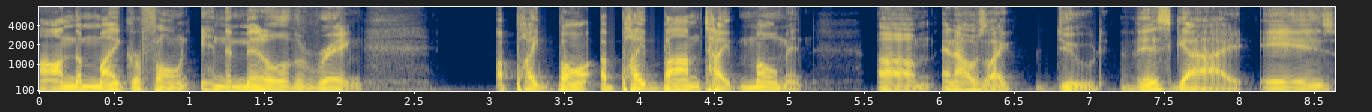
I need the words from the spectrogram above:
on the microphone in the middle of the ring. A pipe bomb, a pipe bomb type moment. Um, and I was like, dude, this guy is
